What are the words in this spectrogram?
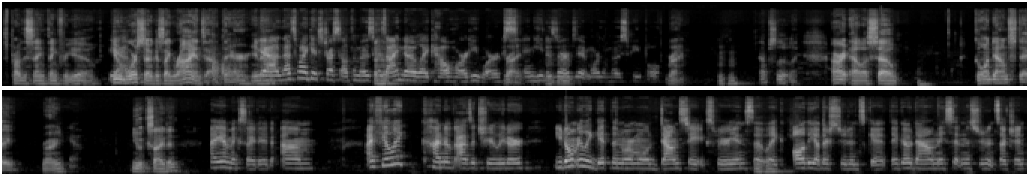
it's probably the same thing for you, even more so because like Ryan's out there, you know. yeah, that's why I get stressed out the most because Uh-huh. I know like how hard he works Right. and he Mhm. deserves it more than most people. Right. hmm Absolutely. All right, Ella. So going downstate, right? Yeah. You excited? I am excited. Um, I feel like kind of as a cheerleader, you don't really get the normal downstate experience that Mhm. like all the other students get. They go down, they sit in the student section,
